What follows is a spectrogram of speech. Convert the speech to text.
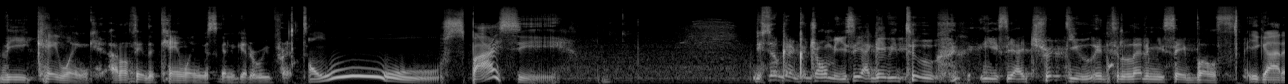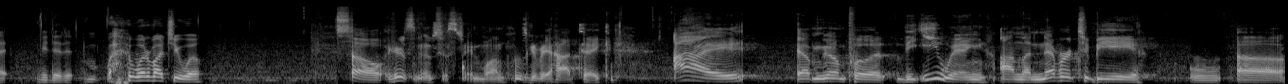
the K wing. I don't think the K wing is gonna get a reprint. Oh, spicy. You still can't control me. You see, I gave you two. You see, I tricked you into letting me say both. You got it. You did it. what about you, Will? So here's an interesting one. This is gonna be a hot take. I am gonna put the E-wing on the never to be uh,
